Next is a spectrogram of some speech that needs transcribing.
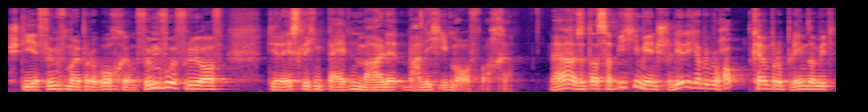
stehe fünfmal pro Woche um 5 Uhr früh auf, die restlichen beiden Male, wann ich eben aufwache. Ja, also das habe ich mir installiert. Ich habe überhaupt kein Problem damit,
